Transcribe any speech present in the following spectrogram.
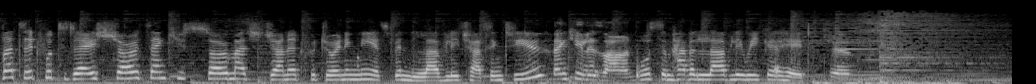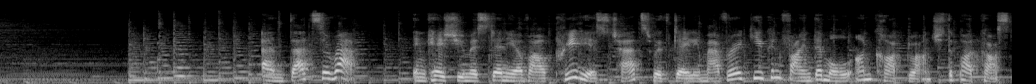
That's it for today's show. Thank you so much, Janet, for joining me. It's been lovely chatting to you. Thank you, Lizanne. Awesome. Have a lovely week ahead. Cheers. And that's a wrap. In case you missed any of our previous chats with Daily Maverick, you can find them all on Carte Blanche, the podcast,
